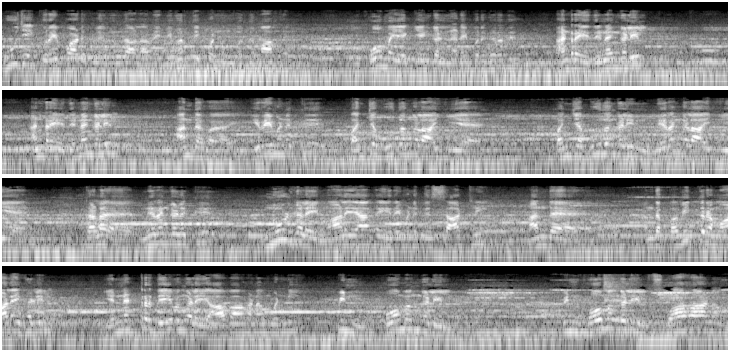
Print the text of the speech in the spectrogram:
பூஜை குறைபாடுகள் இருந்தால் அதை நிவர்த்தி பண்ணும் விதமாக ஹோம யஜ்யங்கள் நடைபெறுகிறது. அன்றைய தினங்களில் அன்றைய தினங்களில் அந்த இறைவனுக்கு பஞ்சபூதங்களாகிய பஞ்சபூதங்களின் நிறங்களாகிய கல நிறங்களுக்கு நூல்களை மாலையாக இறைவனுக்கு சாற்றி அந்த அந்த பவித்திர மாலைகளில் எண்ணற்ற தெய்வங்களை ஆவாகனம் பண்ணி பின் ஹோமங்களில் பின் ஹோமங்களில் சுவாகானம்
